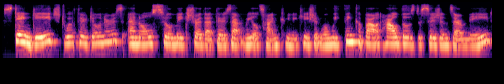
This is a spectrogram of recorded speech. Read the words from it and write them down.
stay engaged with their donors and also make sure that there's that real-time communication. When we think about how those decisions are made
